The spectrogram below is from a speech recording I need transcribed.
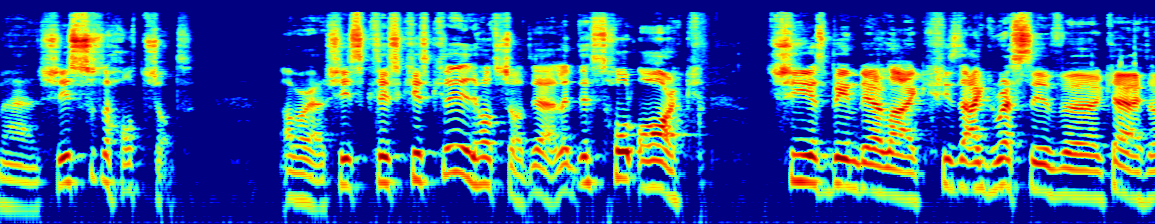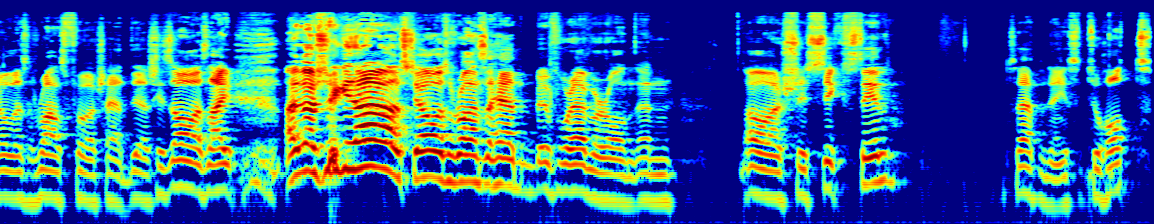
Man, she's such a hotshot. Oh my god, she's, she's, she's clearly hotshot. Yeah, like this whole arc, she has been there like she's the aggressive uh, character. Always runs first head. Yeah, she's always like, I gotta check it out. She always runs ahead before everyone. And oh, she's sick still. What's happening? Is it too hot?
